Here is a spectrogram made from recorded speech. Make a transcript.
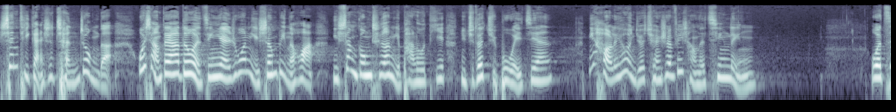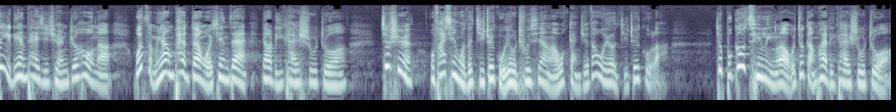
身体感是沉重的，我想大家都有经验。如果你生病的话，你上公车，你爬楼梯，你觉得举步维艰；你好了以后，你觉得全身非常的轻灵。我自己练太极拳之后呢，我怎么样判断我现在要离开书桌？就是我发现我的脊椎骨又出现了，我感觉到我有脊椎骨了，就不够轻灵了，我就赶快离开书桌。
